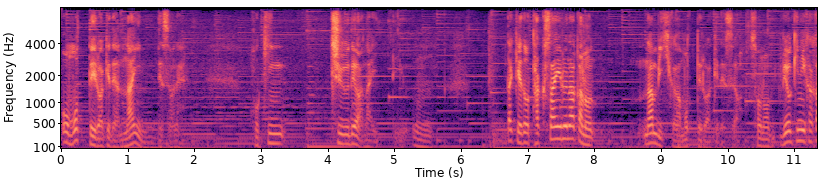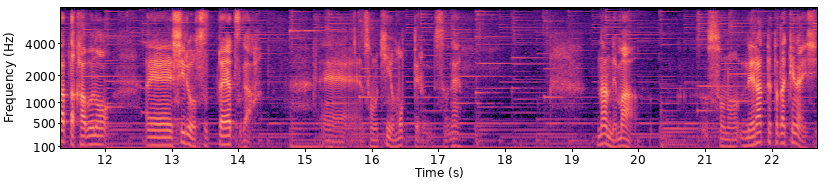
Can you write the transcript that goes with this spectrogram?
を持っているわけではないんですよね。補菌中ではないっていう、うん、だけどたくさんいる中の何匹かが持ってるわけですよ。その病気にかかった株の、えー、汁を吸ったやつがえー、その菌を持ってるんですよね。なんでまあその狙って叩けないし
